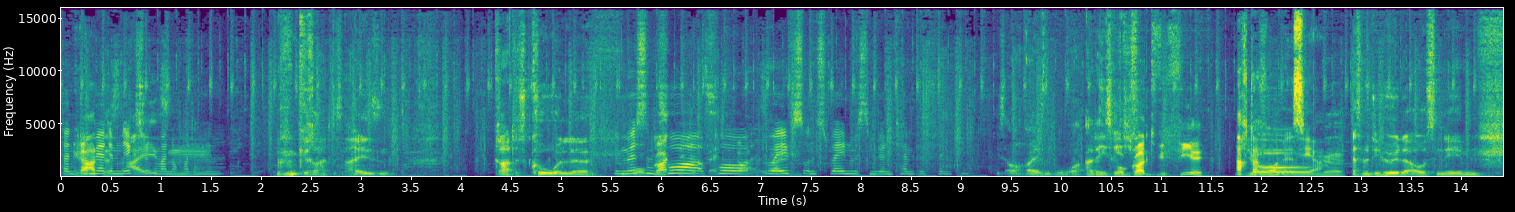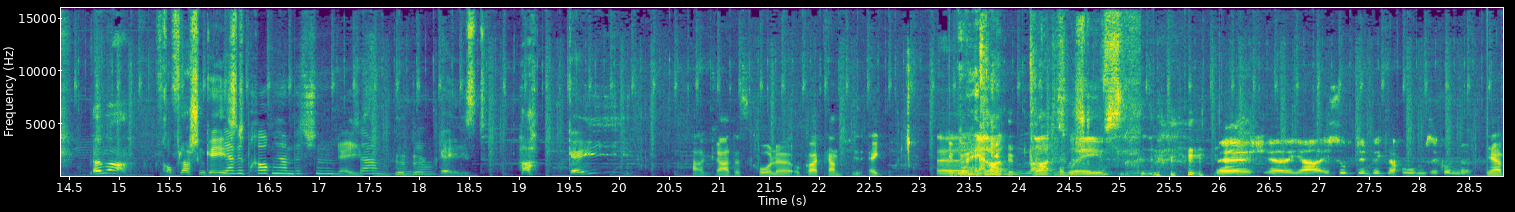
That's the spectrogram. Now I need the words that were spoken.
Dann kommen wir demnächst Eisen. irgendwann nochmal dahin. gratis Eisen. Gratis Kohle. Wir müssen Gott, vor, vor Waves und Swain müssen wir einen Tempel finden. Ist auch Eisen. Oh, Alter, ist Oh richtig. Gott, wie viel. Ach, da vorne ist sie ja. Erstmal die Höhle ausnehmen. immer, Frau Flaschengeist. Ja, wir brauchen ja ein bisschen Geist. Samen. und so. Geist. Ha, Geist. Ah, gratis Kohle. Oh Gott, ganz viel. Ey, Äh, Ja, Jan, gratis? Waves. Äh, ich, äh, ja, ich suche den Weg nach oben. Sekunde. ja,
